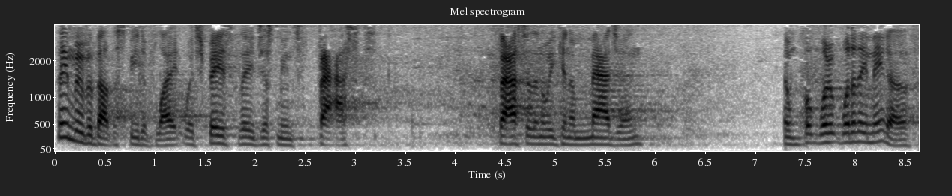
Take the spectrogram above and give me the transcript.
they move about the speed of light, which basically just means fast, faster than we can imagine. And, but what, what are they made of?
